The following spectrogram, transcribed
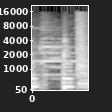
ਮੇਰੇ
